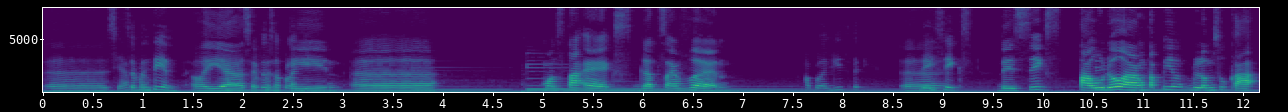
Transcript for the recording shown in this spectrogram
Eh, siapa Seventeen. Oh iya? Seventeen. Eh, Monster X God Seven. Apalagi sih? Eh, Day Six. Day Six tahu doang tapi belum suka.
